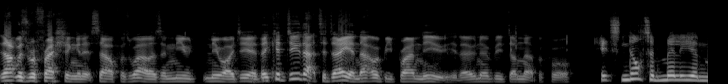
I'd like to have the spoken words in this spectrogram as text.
that was refreshing in itself as well as a new new idea. They could do that today, and that would be brand new. You know, nobody's done that before. It's not a million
